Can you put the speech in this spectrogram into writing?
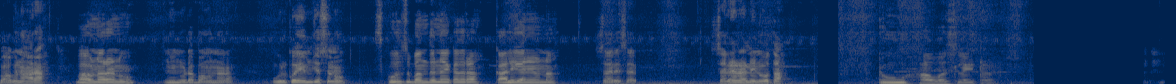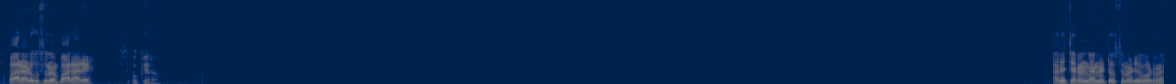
బాగున్నారా? బాగున్నారా నువ్వు? నేను కూడా బాగున్నారా? ఊరికో ఏం చేస్తున్నావు? స్కూల్స్ బంద్ ఉన్నాయి కదరా ఖాళీగానే ఉన్నా. సరే సరే. సరేరా నేను పోతా. టూ అవర్స్ లేటర్ పారాడు కూర్చున్నాం పారారే. ఓకేరా. అరే చరణ్ అన్నట్టు వస్తున్నాడు ఎవడరా?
